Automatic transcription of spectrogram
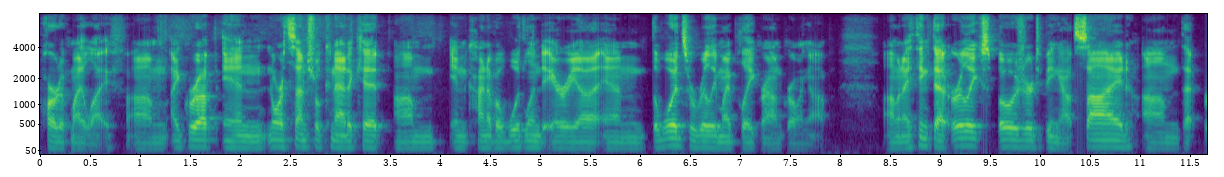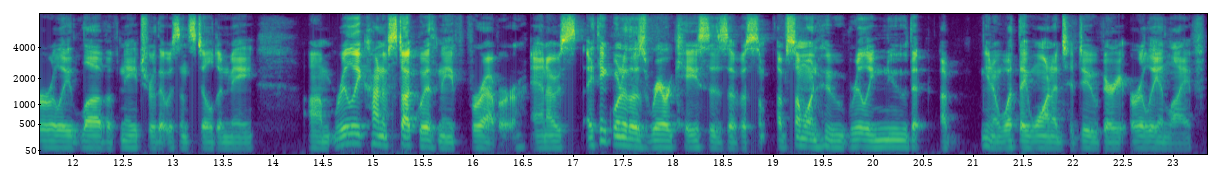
part of my life. Um, I grew up in north central Connecticut um, in kind of a woodland area, and the woods were really my playground growing up. Um, and I think that early exposure to being outside, um, that early love of nature that was instilled in me, um, really kind of stuck with me forever. And I was, I think, one of those rare cases of a, of someone who really knew that, uh, you know, what they wanted to do very early in life.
